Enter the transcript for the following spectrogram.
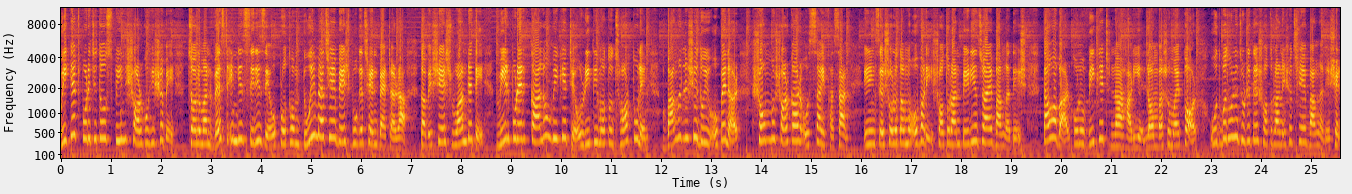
উইকেট পরিচিত স্পিন স্বর্গ হিসেবে চলমান ওয়েস্ট ইন্ডিজ সিরিজেও প্রথম দুই ম্যাচে বেশ ভুগেছেন ব্যাটাররা। তবে শেষ ওয়ানডেতে মিরপুরের কালো উইকেটেও রীতিমতো ঝড় তোলেন বাংলাদেশি দুই ওপেনার সৌম্য সরকার ও সাইফ হাসান। ইনিংসের ষোলোতম ওভারে শত রান পেরিয়ে যায় বাংলাদেশ। তাও আবার কোনো উইকেট না হারিয়ে লম্বা সময় পর উদ্বোধনী জুটিতে শত রান এসেছে বাংলাদেশের।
